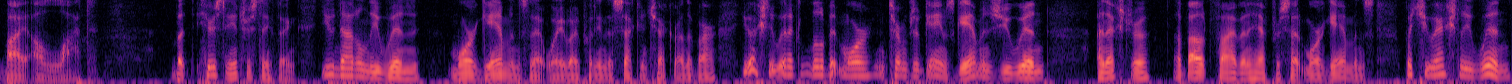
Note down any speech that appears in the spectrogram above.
by a lot. But here's the interesting thing. You not only win more gammons that way by putting the second checker on the bar, you actually win a little bit more in terms of games. Gammons, you win an extra about 5.5% more gammons, but you actually win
